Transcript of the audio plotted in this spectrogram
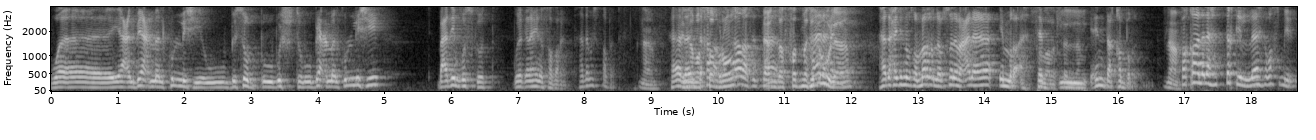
ويعني بيعمل كل شيء وبسب وبشتم وبيعمل كل شيء بعدين بسكت بقول لك أنا هنا صبرت. هذا مش صبر. نعم. هذا خلاص- الصبر خلاص أنت عند الأولى. حديث- هذا حديث النبي صلى الله عليه وسلم صلى على امرأة صلى تبكي. عند قبر. نعم. فقال لها اتقي الله واصبري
